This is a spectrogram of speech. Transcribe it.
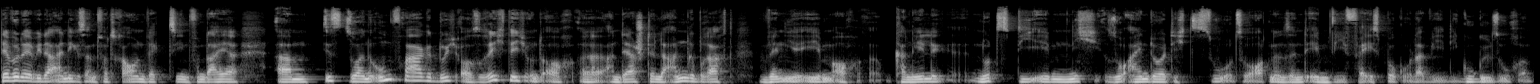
der würde ja wieder einiges an Vertrauen wegziehen. Von daher ähm, ist so eine Umfrage durchaus richtig und auch äh, an der Stelle angebracht, wenn ihr eben auch Kanäle nutzt, die eben nicht so eindeutig zuzuordnen sind, eben wie Facebook oder wie die Google-Suche.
